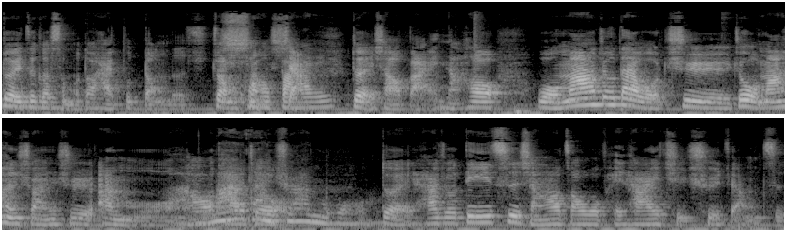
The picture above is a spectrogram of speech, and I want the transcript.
对这个什么都还不懂的状况下，对小白，然后我妈就带我去，就我妈很喜欢去按摩，然后她就去按摩，对，他就第一次想要找我陪他一起去这样子，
